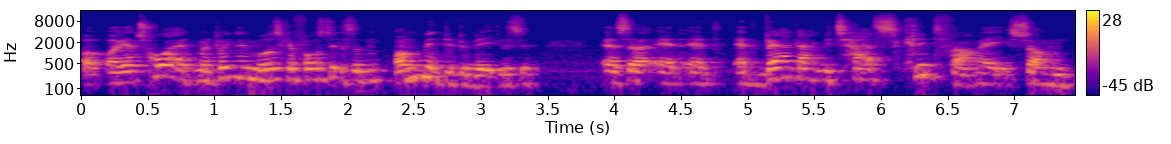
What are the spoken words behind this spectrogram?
Og, og jeg tror, at man på en eller anden måde skal forestille sig den omvendte bevægelse. Altså, at, at, at hver gang vi tager et skridt fremad, som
